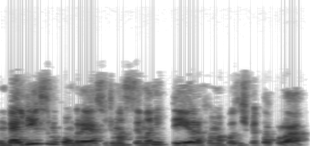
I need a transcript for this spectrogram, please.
um belíssimo congresso de uma semana inteira, foi uma coisa espetacular,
